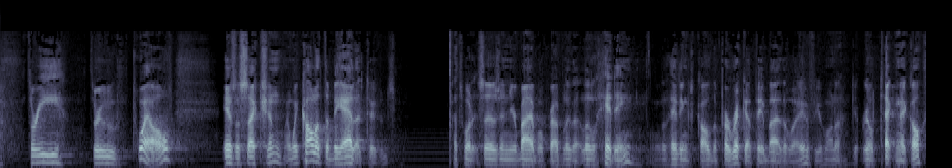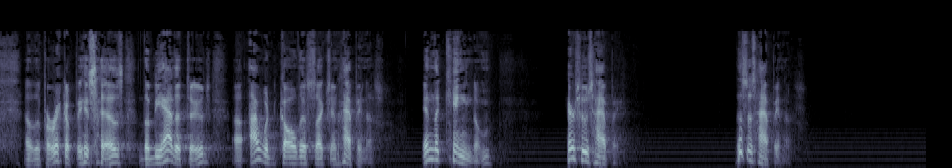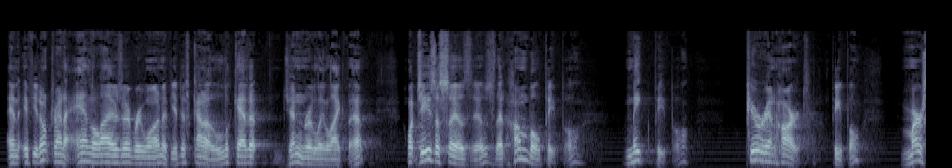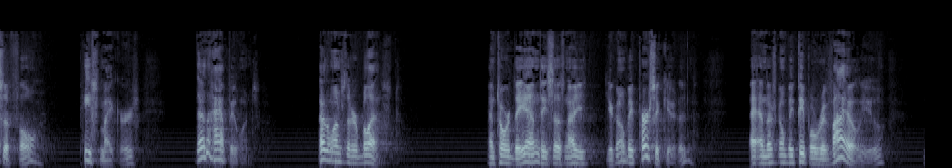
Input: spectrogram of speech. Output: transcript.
3 through 12 is a section, and we call it the Beatitudes. That's what it says in your Bible, probably, that little heading. The heading's called the pericope, by the way, if you want to get real technical. Uh, the pericope says the Beatitudes. Uh, I would call this section happiness. In the kingdom, here's who's happy. This is happiness. And if you don't try to analyze everyone, if you just kind of look at it generally like that. What Jesus says is that humble people, meek people, pure in heart people, merciful, peacemakers, they're the happy ones. They're the ones that are blessed. And toward the end, he says, now you, are going to be persecuted, and there's going to be people revile you,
